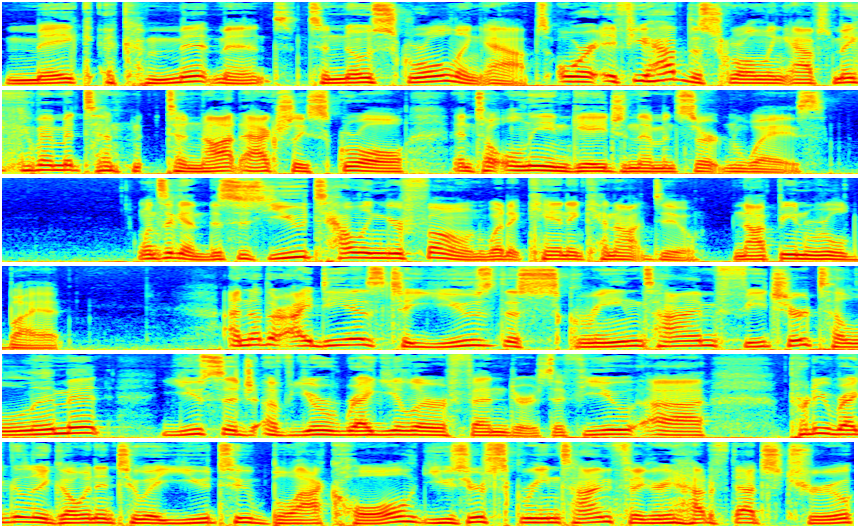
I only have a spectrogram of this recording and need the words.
Make a commitment to no scrolling apps. Or if you have the scrolling apps, make a commitment to, to not actually scroll and to only engage in them in certain ways. Once again, this is you telling your phone what it can and cannot do, not being ruled by it. Another idea is to use the screen time feature to limit usage of your regular offenders. If you uh, pretty regularly going into a YouTube black hole, use your screen time, figuring out if that's true,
